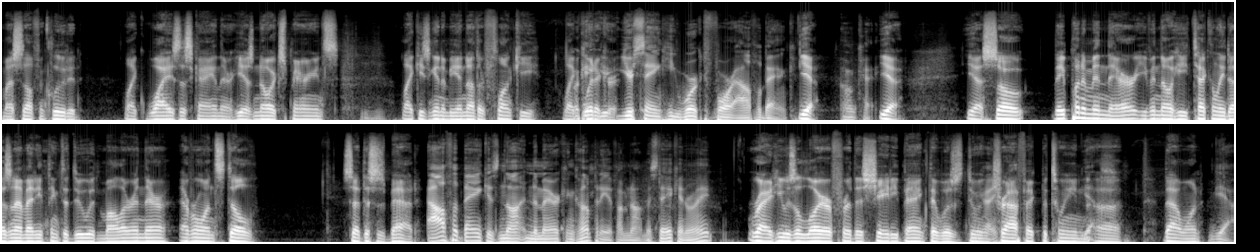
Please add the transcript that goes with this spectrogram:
myself included. Like, why is this guy in there? He has no experience. Like, he's going to be another flunky like Okay. Whitaker. You're, you're saying he worked for Alfa Bank. yeah, Okay. yeah, yeah. So they put him in there, even though he technically doesn't have anything to do with Mueller in there. Everyone still said this is bad. Alfa Bank is not an American company, if I'm not mistaken, right? Right. He was a lawyer for this shady bank that was doing Okay. traffic between Yes. uh, that one. Yeah.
